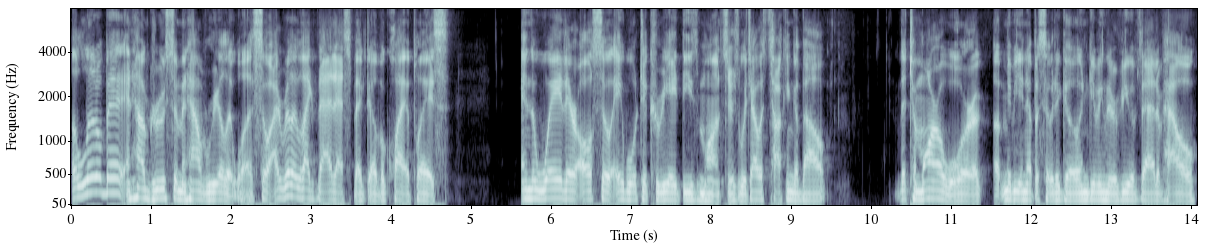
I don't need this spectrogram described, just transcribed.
a little bit and how gruesome and how real it was. So I really like that aspect of A Quiet Place and the way they're also able to create these monsters, which I was talking about the Tomorrow War, uh, maybe an episode ago, and giving the review of that of how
